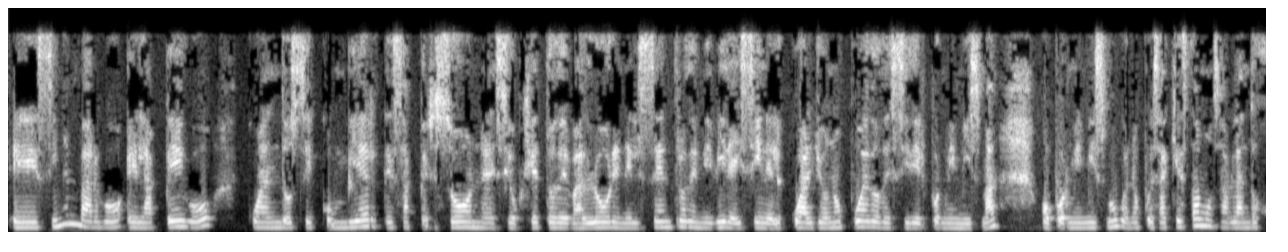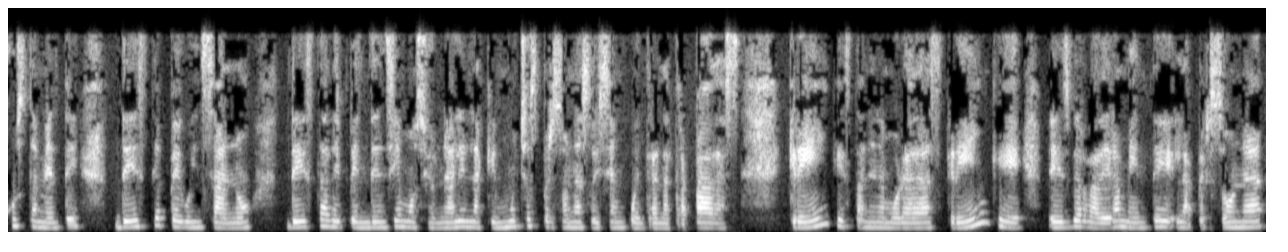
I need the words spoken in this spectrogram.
Eh, sin embargo, el apego cuando se convierte esa persona, ese objeto de valor en el centro de mi vida y sin el cual yo no puedo decidir por mí misma o por mí mismo, bueno, pues aquí estamos hablando justamente de este apego insano, de esta dependencia emocional en la que muchas personas hoy se encuentran atrapadas. Creen que están enamoradas, creen que es verdaderamente la persona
